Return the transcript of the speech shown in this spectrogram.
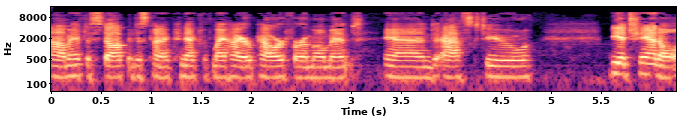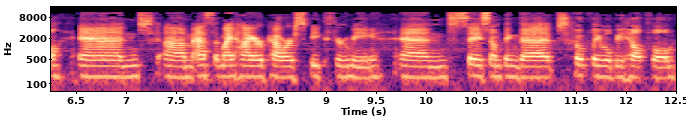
um, I have to stop and just kind of connect with my higher power for a moment and ask to be a channel and um, ask that my higher power speak through me and say something that hopefully will be helpful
